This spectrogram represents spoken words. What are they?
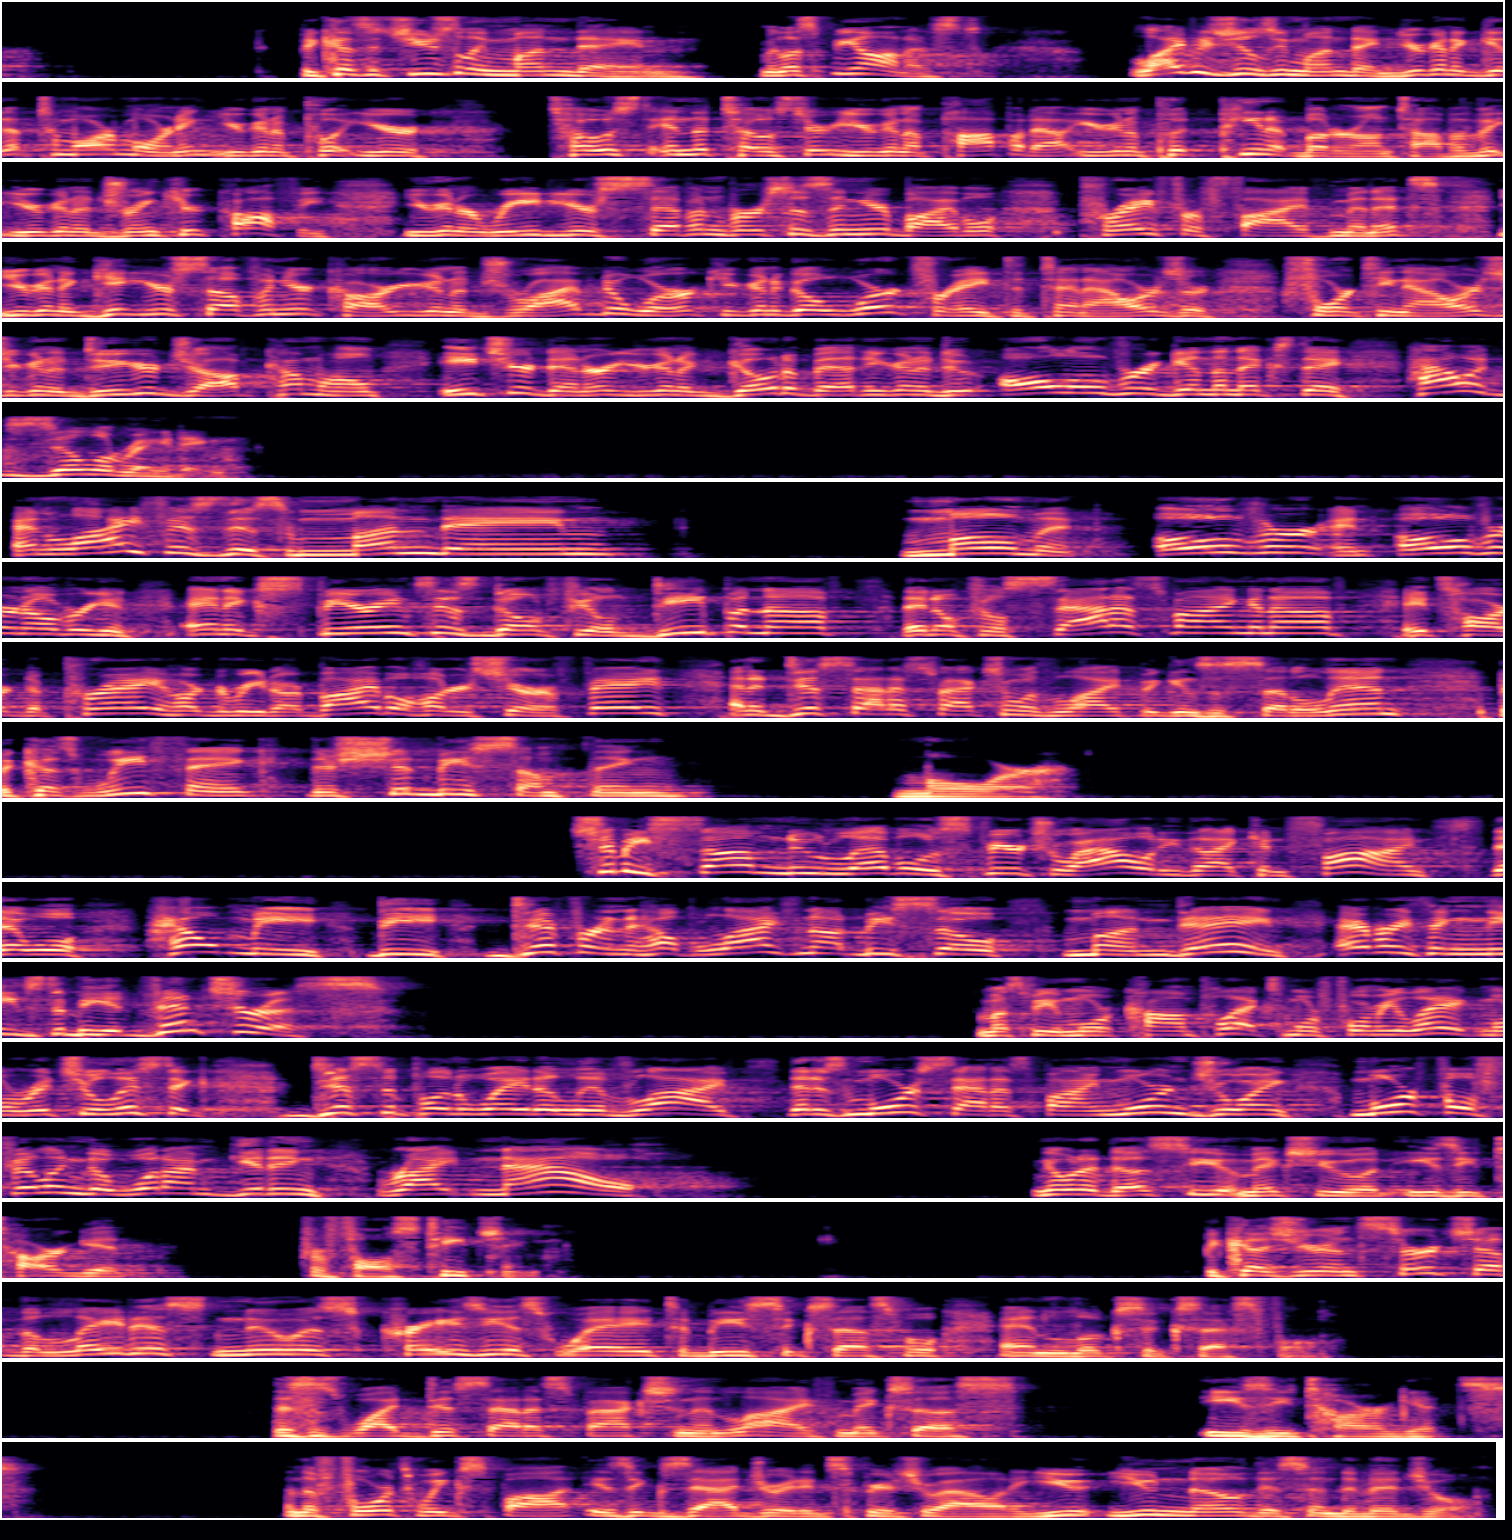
because it's usually mundane. I mean, let's be honest. Life is usually mundane. You're going to get up tomorrow morning. You're going to put your toast in the toaster. You're going to pop it out. You're going to put peanut butter on top of it. You're going to drink your coffee. You're going to read your seven verses in your Bible, pray for five minutes. You're going to get yourself in your car. You're going to drive to work. You're going to go work for eight to 10 hours or 14 hours. You're going to do your job, come home, eat your dinner. You're going to go to bed. And you're going to do it all over again the next day. How exhilarating. And life is this mundane, moment over and over and over again. And experiences don't feel deep enough. They don't feel satisfying enough. It's hard to pray, hard to read our Bible, hard to share our faith. And a dissatisfaction with life begins to settle in because we think there should be something more. Should be some new level of spirituality that I can find that will help me be different and help life not be so mundane. Everything needs to be adventurous. It must be a more complex, more formulaic, more ritualistic, disciplined way to live life that is more satisfying, more enjoying, more fulfilling than what I'm getting right now. You know what it does to you? It makes you an easy target for false teaching. Because you're in search of the latest, newest, craziest way to be successful and look successful. This is why dissatisfaction in life makes us easy targets. And the fourth weak spot is exaggerated spirituality. You, you know this individual.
